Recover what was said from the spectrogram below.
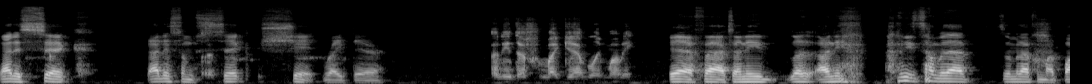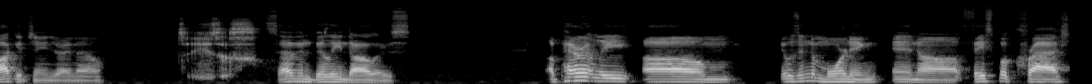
That is sick. That is some sick shit right there. I need that for my gambling money. Yeah, facts. I need I need I need some of that some of that for my pocket change right now. Jesus. Seven billion dollars. Apparently, um, it was in the morning and uh, Facebook crashed.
